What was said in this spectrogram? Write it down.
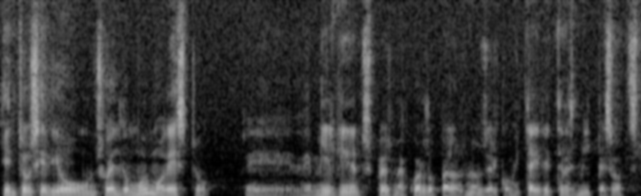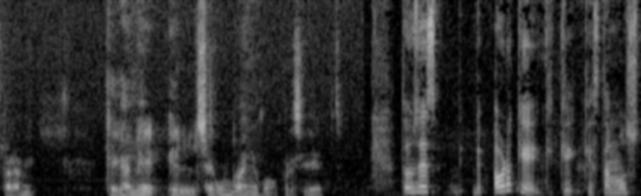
y entonces se dio un sueldo muy modesto, eh, de 1.500 pesos, me acuerdo, para los miembros del comité, y de 3.000 pesos para mí, que gané el segundo año como presidente. Entonces, ahora que, estamos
